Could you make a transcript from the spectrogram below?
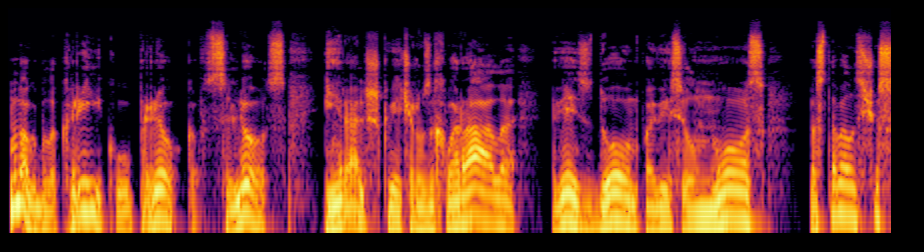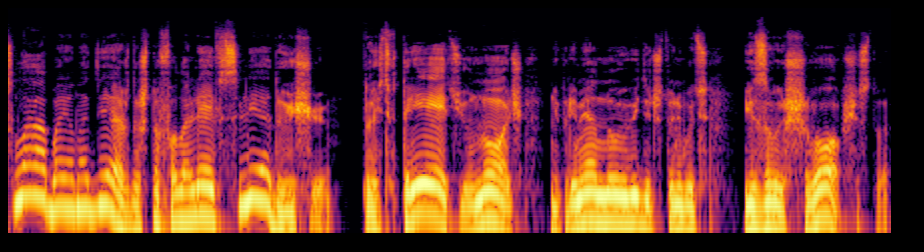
Много было крику, упреков, слез. Генеральша к вечеру захворала, весь дом повесил нос. Оставалась еще слабая надежда, что Фалалей в следующую — то есть в третью ночь непременно увидит что-нибудь из высшего общества.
